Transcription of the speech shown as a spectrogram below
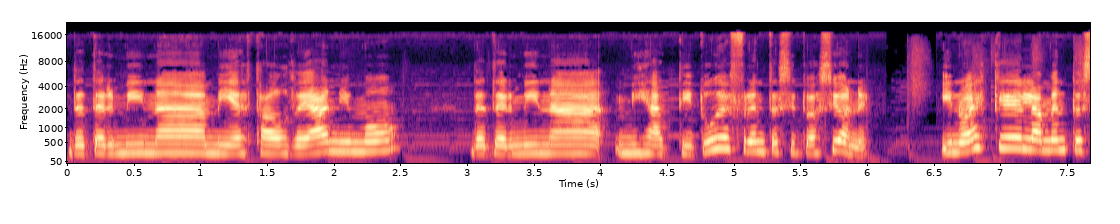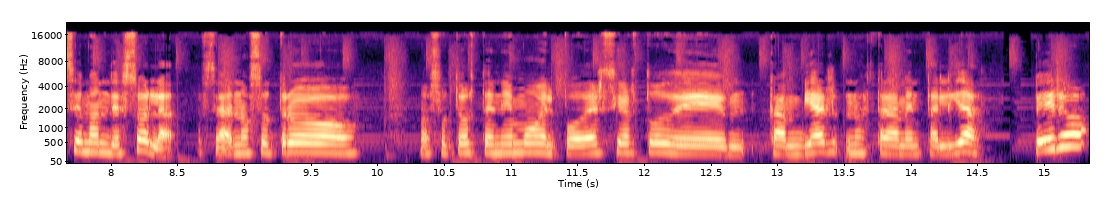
determina mis estados de ánimo, determina mis actitudes frente a situaciones. Y no es que la mente se mande sola, o sea, nosotros, nosotros tenemos el poder, ¿cierto?, de cambiar nuestra mentalidad. Pero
